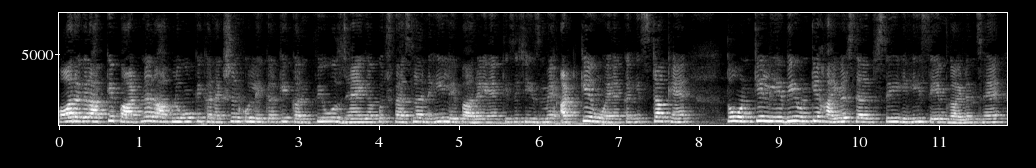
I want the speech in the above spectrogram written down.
और अगर आपके पार्टनर आप लोगों के कनेक्शन को लेकर के कंफ्यूज हैं या कुछ फैसला नहीं ले पा रहे हैं, किसी चीज़ में अटके हुए हैं, कहीं स्टक हैं तो उनके लिए भी उनके हायर सेल्फ से यही सेम गाइडेंस है।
